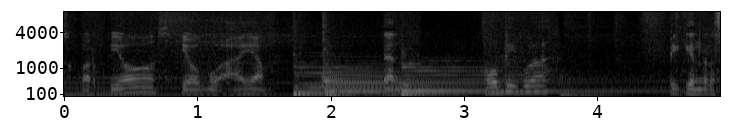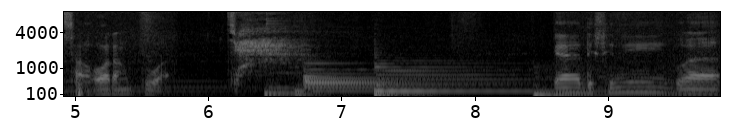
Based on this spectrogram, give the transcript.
Scorpio, sio gue ayam. Dan hobi gue bikin resah orang tua. Ya di sini gue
